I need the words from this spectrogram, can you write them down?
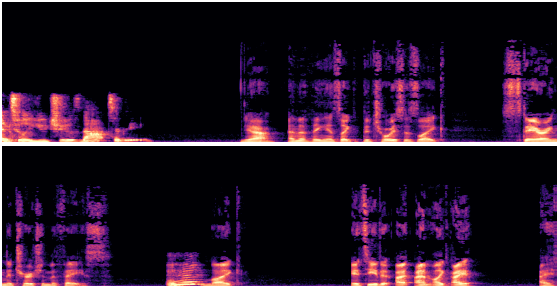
until you choose not to be. Yeah. And the thing is, like, the choice is like, staring the church in the face. Mm-hmm. Like, it's either I, I'm like I, I,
